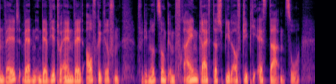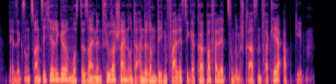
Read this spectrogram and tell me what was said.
realen Welt werden in der virtuellen Welt aufgegriffen. Für die Nutzung im Freien greift das Spiel auf GPS-Daten zu. Der 26-Jährige musste seinen Führerschein unter anderem wegen fahrlässiger Körperverletzung im Straßenverkehr abgeben.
